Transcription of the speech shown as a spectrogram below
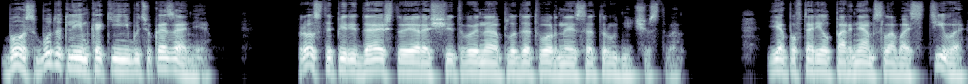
«Босс, будут ли им какие-нибудь указания?» «Просто передай, что я рассчитываю на плодотворное сотрудничество». Я повторил парням слова Стива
